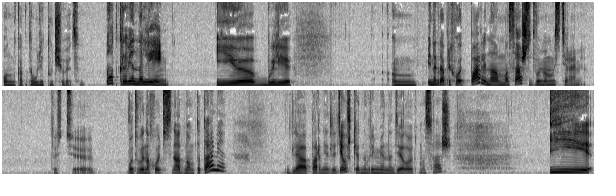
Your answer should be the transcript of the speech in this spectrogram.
он как-то улетучивается. Ну, откровенно лень. И были... Иногда приходят пары на массаж с двумя мастерами. То есть э, вот вы находитесь на одном татаме, для парня и для девушки одновременно делают массаж. И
